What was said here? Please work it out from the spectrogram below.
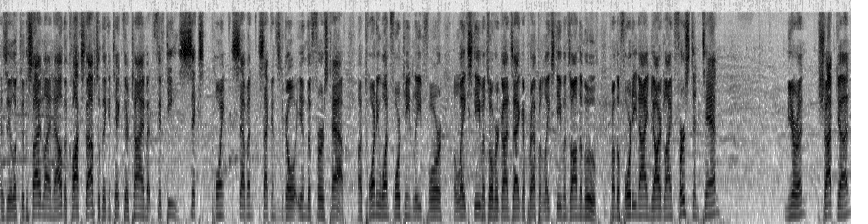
as they look to the sideline now. The clock stops so they can take their time at 56.7 seconds to go in the first half. A 21 14 lead for Lake Stevens over Gonzaga Prep, and Lake Stevens on the move from the 49 yard line. First and 10. Murin, shotgun.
